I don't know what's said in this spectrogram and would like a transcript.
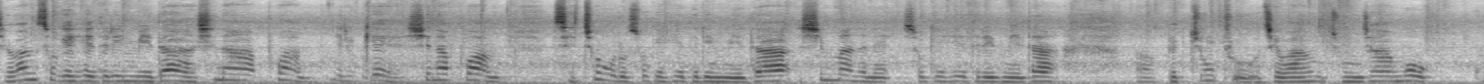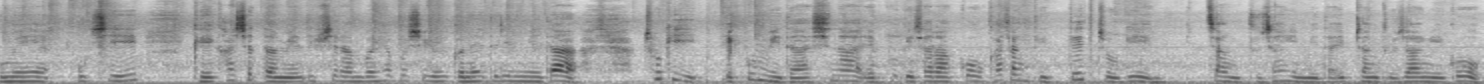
제왕 소개해 드립니다. 신화 포함 이렇게 신화 포함 세 촉으로 소개해 드립니다. 10만 원에 소개해 드립니다. 어, 백중투 제왕 종자목 구매 혹시 계획하셨다면 입실 한번 해보시길 권해드립니다. 촉이 예쁩니다. 신화 예쁘게 자랐고 가장 뒷대 쪽이 입장 두 장입니다. 입장 두 장이고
